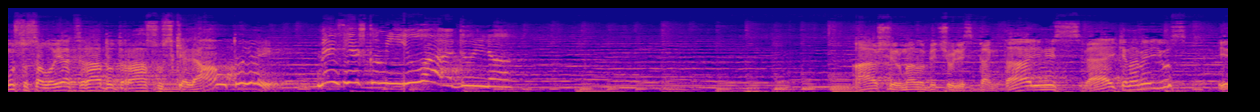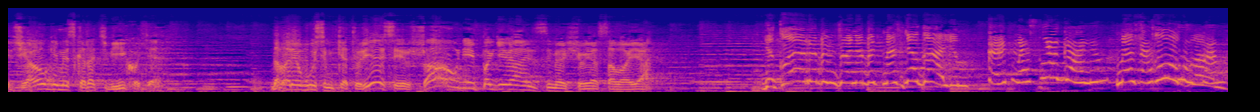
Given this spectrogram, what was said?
Mūsų saloje atsirado drąsūs keliautojai. Mes ieškom juodulio. Aš ir mano bičiulis penktadienis sveikiname jūs ir džiaugiamės, kad atvykote. Dabar jau būsim keturiesi ir šauniai pagyvensime šioje saloje. Dėkuoju, Robinsonė, bet mes negalim. Taip, mes negalim. Mes skubam.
